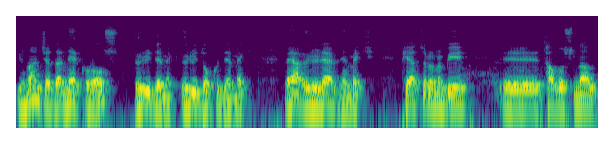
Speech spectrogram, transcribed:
Yunanca'da Nekros, ölü demek, ölü doku demek veya ölüler demek. Pietron'un bir e, tablosundan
